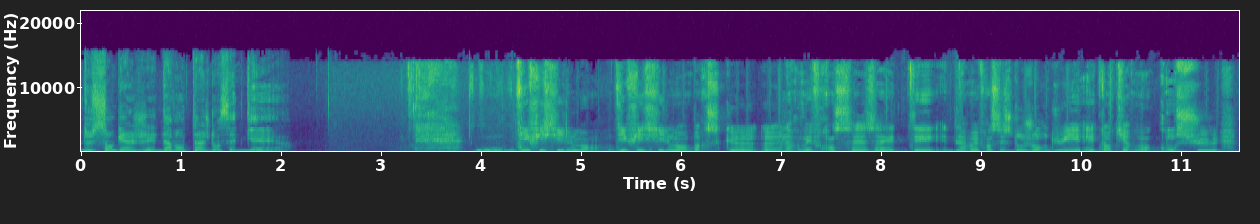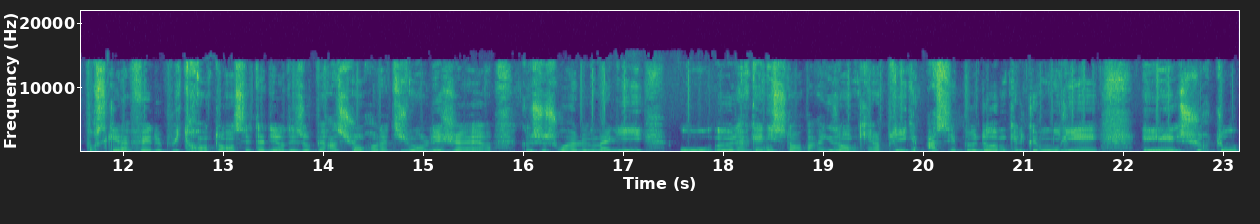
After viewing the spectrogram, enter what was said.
de s'engager davantage dans cette guerre? Difficilement, difficilement parce que euh, l'armée française a été, l'armée française d'aujourd'hui est entièrement conçue pour ce qu'elle a fait depuis 30 ans, c'est-à-dire des opérations relativement légères, que ce soit le Mali ou euh, l'Afghanistan par exemple, qui impliquent assez peu d'hommes, quelques milliers, et surtout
